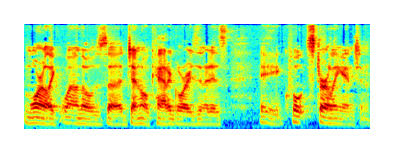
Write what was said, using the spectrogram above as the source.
more like one of those uh, general categories than it is a, quote, Stirling engine.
